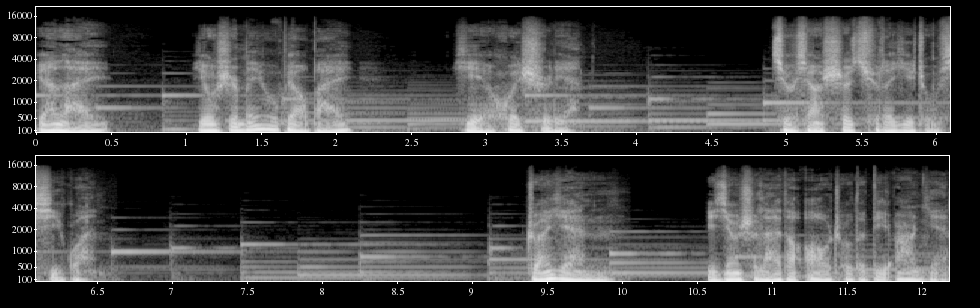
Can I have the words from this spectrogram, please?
原来，有时没有表白，也会失恋。就像失去了一种习惯。转眼，已经是来到澳洲的第二年。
